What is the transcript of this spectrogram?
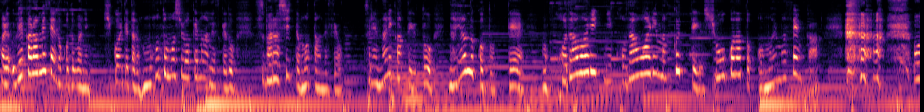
これ上から目線の言葉に聞こえてたらもう本当申し訳ないんですけど素晴らしいって思ったんですよ。それ何かっていうと悩むことってもうこだわりにこだわりまくっていう証拠だと思いませんか？もう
